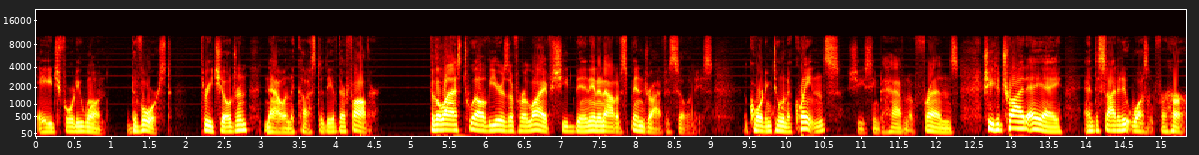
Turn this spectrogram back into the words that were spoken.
age 41, divorced, three children now in the custody of their father. For the last 12 years of her life, she'd been in and out of spin drive facilities. According to an acquaintance, she seemed to have no friends, she had tried AA and decided it wasn't for her.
